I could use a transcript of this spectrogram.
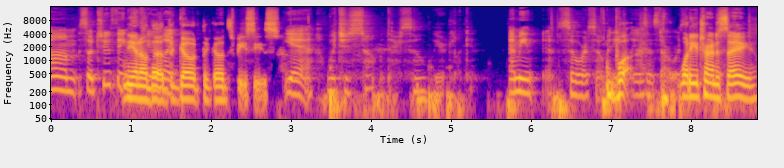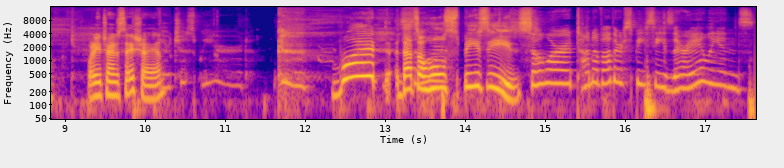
um so two things You know the like, the goat the goat species. yeah which is so they're so weird looking i mean so are so many What- aliens in star wars What are you trying to say? What are you trying to say, Cheyenne? they're just weird What? That's So a whole are- species. So are a ton of other species. They're aliens.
